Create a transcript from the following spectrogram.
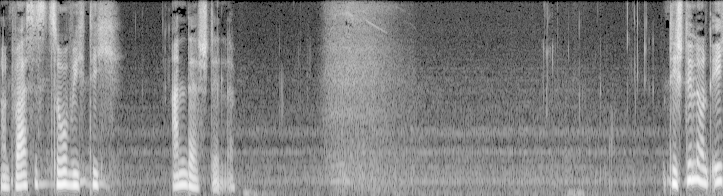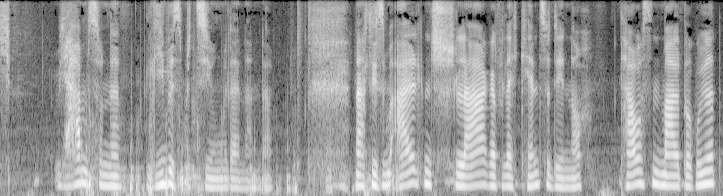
Und was ist so wichtig an der Stille? Die Stille und ich wir haben so eine Liebesbeziehung miteinander. Nach diesem alten Schlager, vielleicht kennst du den noch, tausendmal berührt,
